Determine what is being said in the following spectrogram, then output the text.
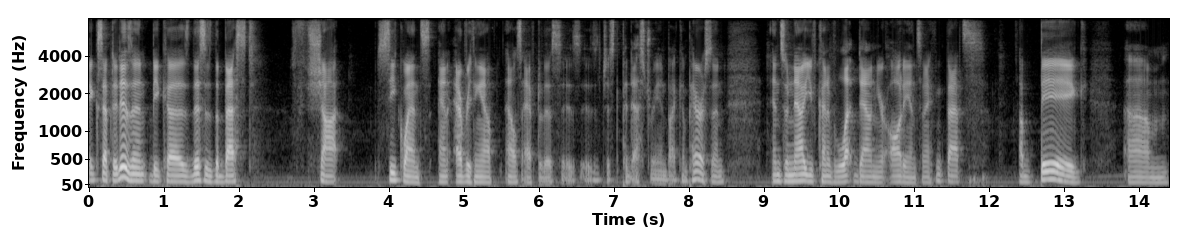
except it isn't because this is the best shot sequence and everything else after this is, is just pedestrian by comparison. And so now you've kind of let down your audience. And I think that's a big um,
